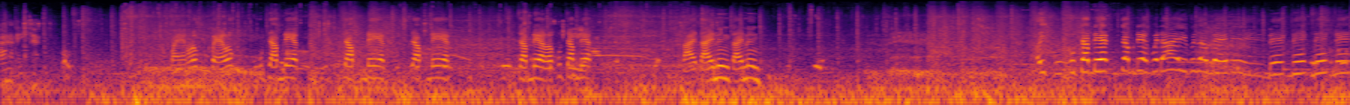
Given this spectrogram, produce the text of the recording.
ร่างไอ้สัตว์แปลงแล้วกูแปลงแล้วกูจับแดกกูจับแดกกูจับแดกกูจับแดกแล้วกูจับแดกตายตายหนึ่งตายหนึ่งไอ้ยกูกูจับแดกจับแดกไม่ได้กูจับแดกดิเด็กเด็กเด็กเด็ก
